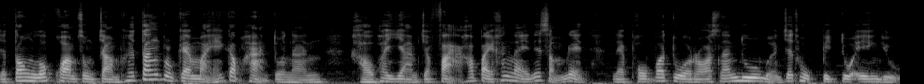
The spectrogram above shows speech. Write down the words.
จะต้องลบความทรงจำเพื่อตั้งโปรแกรมใหม่ให้กับห่านตัวนั้น เขาพยายามจะฝ่าเข้าไปข้างในได้สำเร็จ และพบว่าตัวรอสนั้นดูเหมือนจะถูกปิดตัวเองอยู่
